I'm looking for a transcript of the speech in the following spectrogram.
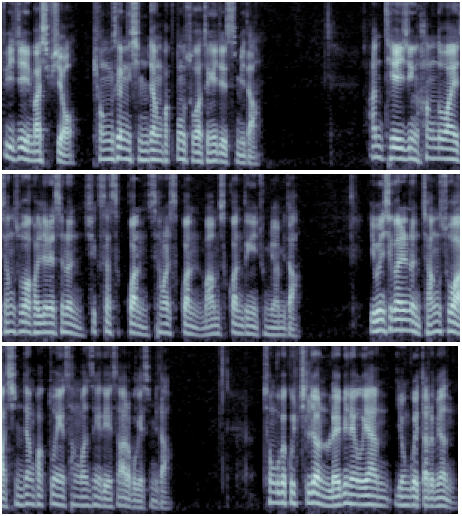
뛰지 마십시오. 평생 심장 박동수가 정해져 있습니다. 안티에이징 항노화의 장소와 관련해서는 식사 습관, 생활 습관, 마음 습관 등이 중요합니다. 이번 시간에는 장수와 심장 박동의 상관성에 대해서 알아보겠습니다. 1997년 레빈에 의한 연구에 따르면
